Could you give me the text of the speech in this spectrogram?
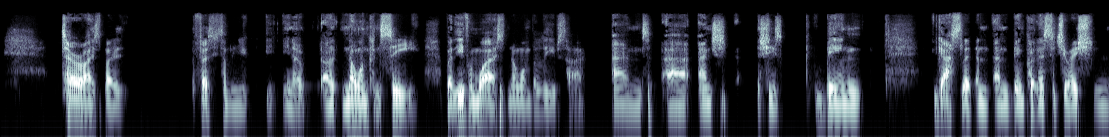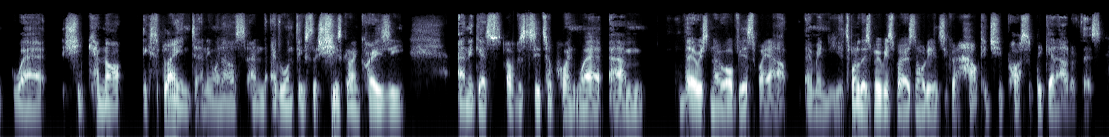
terrorized by firstly something you you know uh, no one can see but even worse no one believes her. And uh, and she, she's being gaslit and, and being put in a situation where she cannot explain to anyone else and everyone thinks that she's going crazy. And it gets obviously to a point where um, there is no obvious way out i mean it's one of those movies where as an audience you go how could she possibly get out of this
